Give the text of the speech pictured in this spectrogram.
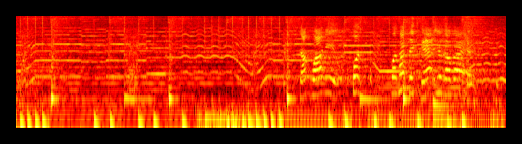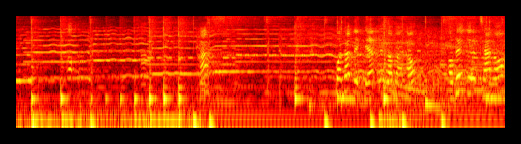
จังหวะนี้ปนปนท่านเด็กแกะอยู่ครับไปฮะปนท่านเด็กแกะเลยครับไปเอาเอาเพลงเงินชาเนาะ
